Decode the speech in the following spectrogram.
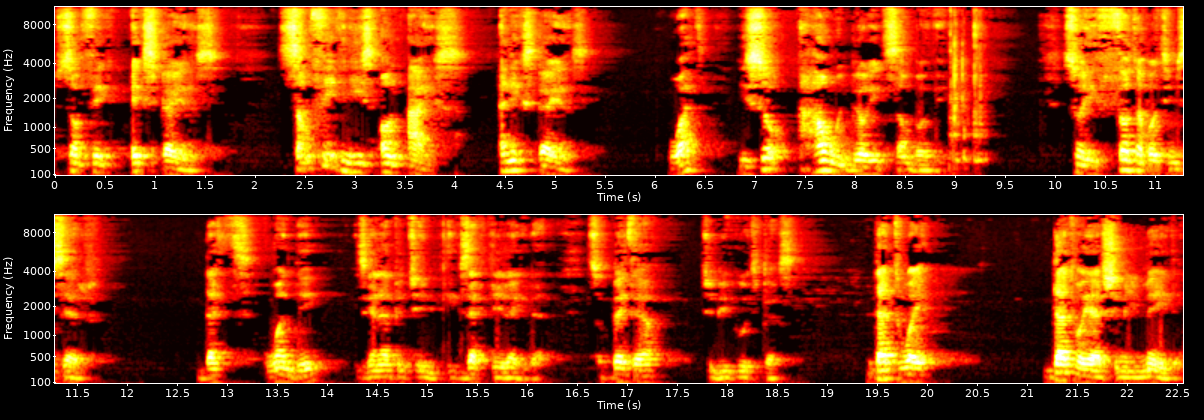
something experience, something in his own eyes, an experience. What? He saw how we buried somebody. So he thought about himself that one day it's going to happen to him exactly like that. So better to be good person. That way, that way Hashem made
